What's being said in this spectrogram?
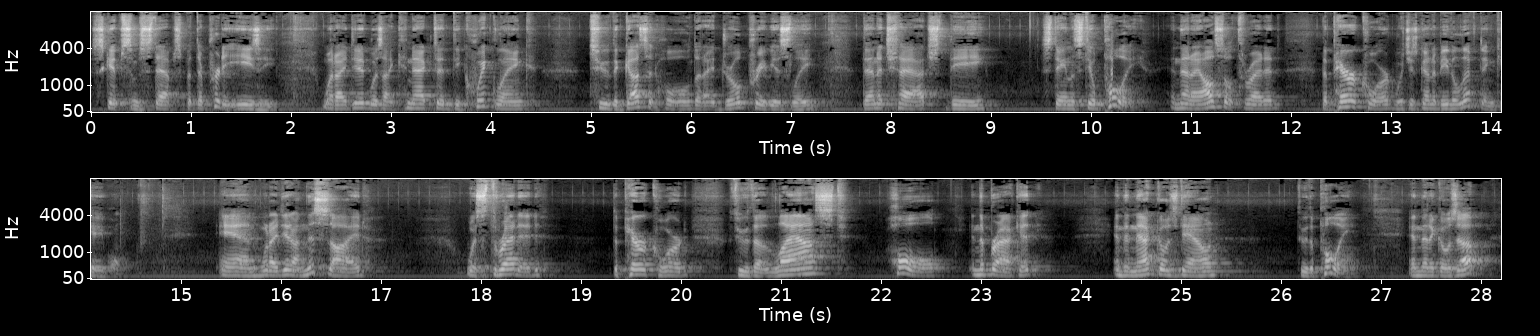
skipped some steps, but they're pretty easy. What I did was I connected the quick link to the gusset hole that I drilled previously, then attached the stainless steel pulley. And then I also threaded the paracord, which is going to be the lifting cable. And what I did on this side was threaded the paracord through the last hole in the bracket, and then that goes down through the pulley. And then it goes up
